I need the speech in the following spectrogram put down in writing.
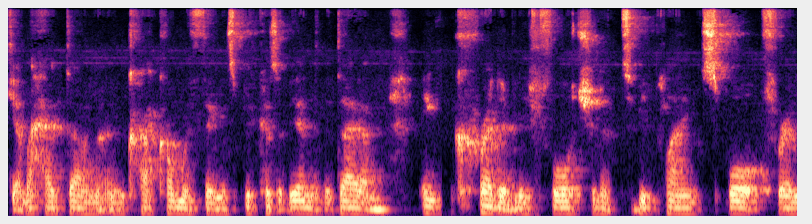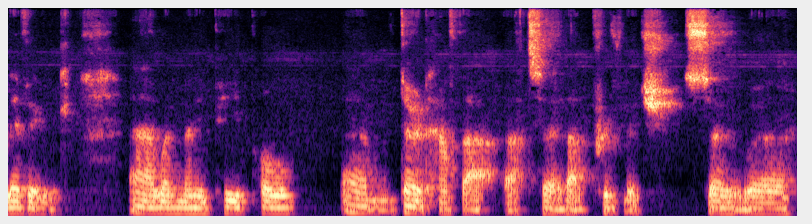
get my head down and crack on with things because at the end of the day, I'm incredibly fortunate to be playing sport for a living, uh, when many people um, don't have that that uh, that privilege. So uh,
